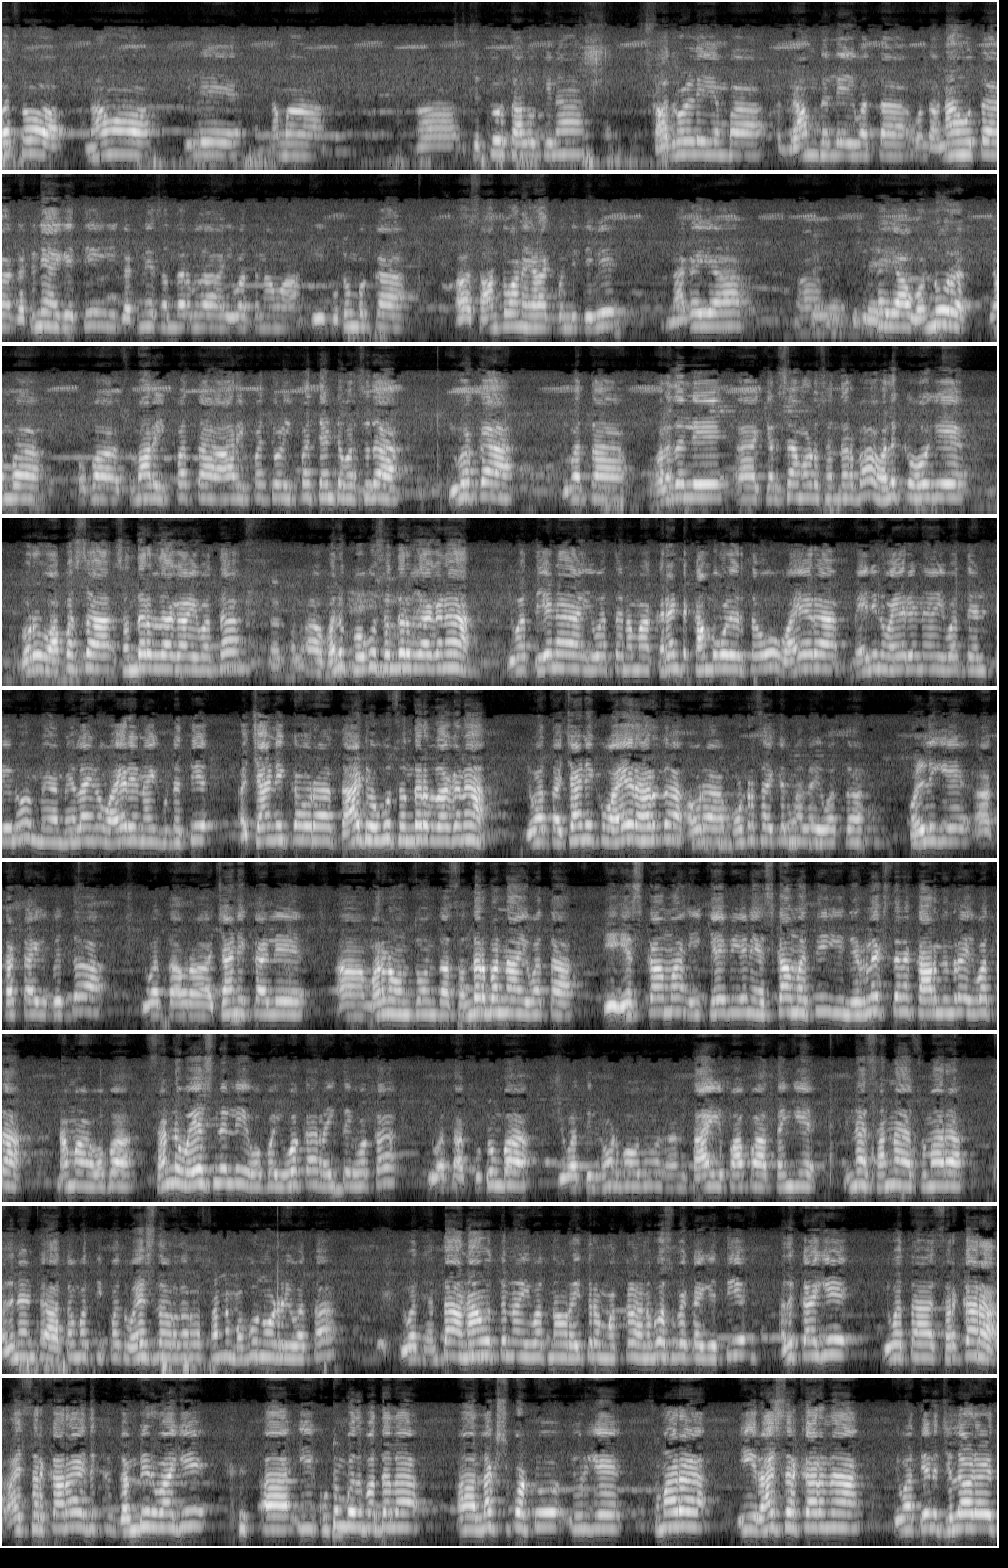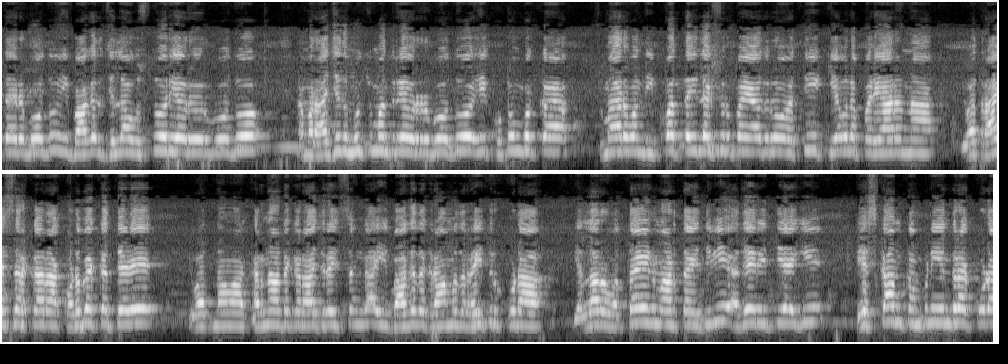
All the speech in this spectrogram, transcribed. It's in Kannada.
ಇವತ್ತು ನಾವು ಇಲ್ಲಿ ನಮ್ಮ ಚಿತ್ತೂರು ತಾಲೂಕಿನ ಕಾದ್ರೊಳ್ಳಿ ಎಂಬ ಗ್ರಾಮದಲ್ಲಿ ಇವತ್ತ ಒಂದು ಅನಾಹುತ ಘಟನೆ ಆಗೈತಿ. ಈ ಘಟನೆ ಸಂದರ್ಭದ ಇವತ್ತು ನಾವು ಈ ಕುಟುಂಬಕ್ಕೆ ಸಾಂತ್ವನ ಹೇಳಕ್ ಬಂದಿದ್ದೀವಿ. ನಾಗಯ್ಯ ಸಿದ್ದಯ್ಯ ಒಣ್ಣೂರ್ ಎಂಬ ಒಬ್ಬ ಸುಮಾರು ಇಪ್ಪತ್ತ ಆರು, ಇಪ್ಪತ್ತೇಳು, ಇಪ್ಪತ್ತೆಂಟು ವರ್ಷದ ಯುವಕ ಇವತ್ತ ಹೊಲದಲ್ಲಿ ಕೆಲಸ ಮಾಡೋ ಸಂದರ್ಭ ಹೊಲಕ್ಕೆ ಹೋಗಿ ಬರೋ ವಾಪಸ್ ಸಂದರ್ಭದಾಗ ಇವತ್ತ ಹೊಲಕ್ಕೆ ಹೋಗೋ ಸಂದರ್ಭದಾಗನ ಇವತ್ತೇನ ಇವತ್ತು ನಮ್ಮ ಕರೆಂಟ್ ಕಂಬಗಳು ಇರ್ತಾವು ವಯರ್ ಮೇಲಿನ ವಯರ್ ಏನ ಇವತ್ತು ಎಲ್ಟಿನೋ ಮೇಲಿನ ವೈರ್ ಏನಾಗ್ಬಿಟ್ಟತಿ ಅಚಾನಕ್ ಅವರ ದಾಟಿ ಹೋಗೋ ಸಂದರ್ಭದಾಗನ ಇವತ್ತು ಅಚಾನಕ್ ವೈರ್ ಹರಿದ ಅವರ ಮೋಟರ್ ಸೈಕಲ್ ಮೇಲೆ ಇವತ್ತು ಹೊಳ್ಳಿಗೆ ಆಗಿ ಬಿದ್ದ ಇವತ್ತು ಅವರ ಅಚಾನಕ್ ಅಲ್ಲಿ ಮರಣ ಹೊಂದುವಂತ ಸಂದರ್ಭನ ಇವತ್ತ ಈ ಎಸ್ಕಾಮ, ಈ ಕೆ ಬಿ ಏನು ಎಸ್ಕಾಮತಿ ಈ ನಿರ್ಲಕ್ಷ್ಯನ ಕಾರಣದಿಂದ ಇವತ್ತ ನಮ್ಮ ಒಬ್ಬ ಸಣ್ಣ ವಯಸ್ಸಿನಲ್ಲಿ ಒಬ್ಬ ಯುವಕ, ರೈತ ಯುವಕ, ಇವತ್ತ ಕುಟುಂಬ ಇವತ್ತಿನ ನೋಡ್ಬೋದು. ನನ್ನ ತಾಯಿ, ಪಾಪ, ತಂಗಿ, ಇನ್ನ ಸಣ್ಣ ಸುಮಾರ ಹದಿನೆಂಟು, ಹತ್ತೊಂಬತ್ತು, ಇಪ್ಪತ್ತು ವಯಸ್ಸದವ್ರದವ್ರು ಸಣ್ಣ ಮಗು ನೋಡ್ರಿ ಇವತ್ತ. ಇವತ್ತು ಎಂಥ ಅನಾಹುತನ ಇವತ್ತು ನಾವು ರೈತರ ಮಕ್ಕಳು ಅನುಭವಿಸ್ಬೇಕಾಗೈತಿ. ಅದಕ್ಕಾಗಿ ಇವತ್ತ ಸರ್ಕಾರ, ರಾಜ್ಯ ಸರ್ಕಾರ ಇದಕ್ಕೆ ಗಂಭೀರವಾಗಿ ಈ ಕುಟುಂಬದ ಬದಲ ಆ, ಲಕ್ಷ್ಯ ಕೊಟ್ಟು ಇವರಿಗೆ ಸುಮಾರು ಈ ರಾಜ್ಯ ಸರ್ಕಾರನ ಇವತ್ತೇನು ಜಿಲ್ಲಾಡಳಿತ ಇರ್ಬೋದು ಈ ಭಾಗದ ಜಿಲ್ಲಾ ಉಸ್ತುವಾರಿ ಅವರು ಇರ್ಬೋದು ನಮ್ಮ ರಾಜ್ಯದ ಮುಖ್ಯಮಂತ್ರಿ ಅವರು ಇರ್ಬೋದು ಈ ಕುಟುಂಬಕ್ಕೆ ಸುಮಾರು ಒಂದು ಇಪ್ಪತ್ತೈದು ಲಕ್ಷ ರೂಪಾಯಿ ಆದರೂ ಅತಿ ಕೇವಲ ಪರಿಹಾರನ ಇವತ್ತು ರಾಜ್ಯ ಸರ್ಕಾರ ಕೊಡಬೇಕಂತೇಳಿ ಇವತ್ತು ನಾವು ಕರ್ನಾಟಕ ರಾಜ್ಯ ರೈತ ಸಂಘ ಈ ಭಾಗದ ಗ್ರಾಮದ ರೈತರು ಕೂಡ ಎಲ್ಲರೂ ಒತ್ತಾಯ ಮಾಡ್ತಾ ಇದ್ದೀವಿ. ಅದೇ ರೀತಿಯಾಗಿ ಎಸ್ಕಾಂ ಕಂಪನಿಯಿಂದ ಕೂಡ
